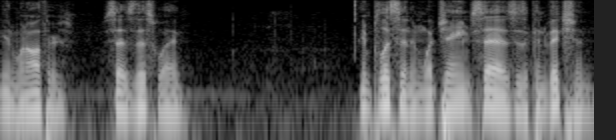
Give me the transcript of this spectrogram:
And one author says this way implicit in what James says is a conviction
